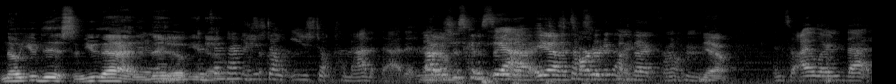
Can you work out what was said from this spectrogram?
no you this and you that and then Yep. you and know sometimes you just don't you just don't come out of that. And I was just gonna say Yeah, that. it Yeah, just it's harder to to come point. back from. Mhm. yeah And so I learned that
